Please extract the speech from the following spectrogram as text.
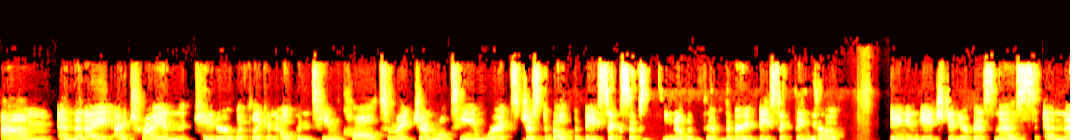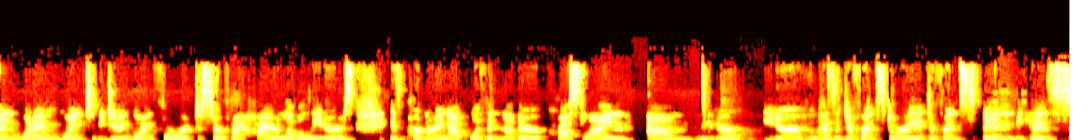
Um, and then I, I try and cater with like an open team call to my general team where it's just about the basics of, you know, the, the very basic things yeah. about staying engaged in your business. And then what I'm going to be doing going forward to serve my higher level leaders is partnering up with another cross line um, leader leader who has a different story, a different spin because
